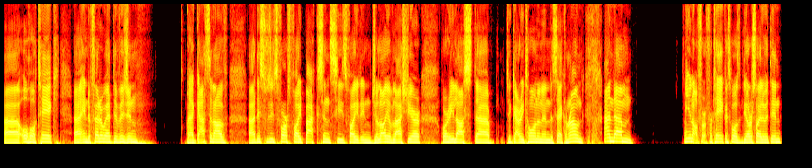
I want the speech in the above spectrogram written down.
uh, Oho Take uh, in the featherweight division. Uh, Gasanov, uh, this was his first fight back since his fight in July of last year, where he lost uh, to Garry Tonon in the second round. And, um, you know, for, for take, I suppose, the other side of it, then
